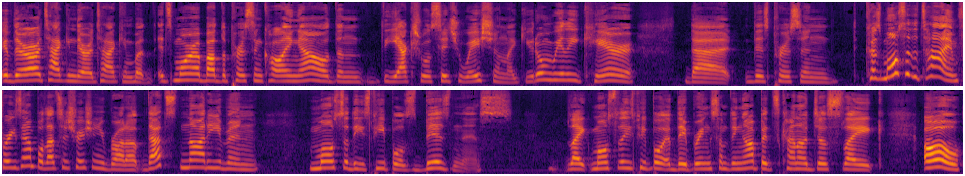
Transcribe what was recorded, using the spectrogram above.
if they are attacking they're attacking but it's more about the person calling out than the actual situation like you don't really care that this person cuz most of the time for example that situation you brought up that's not even most of these people's business. Like most of these people if they bring something up it's kind of just like oh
